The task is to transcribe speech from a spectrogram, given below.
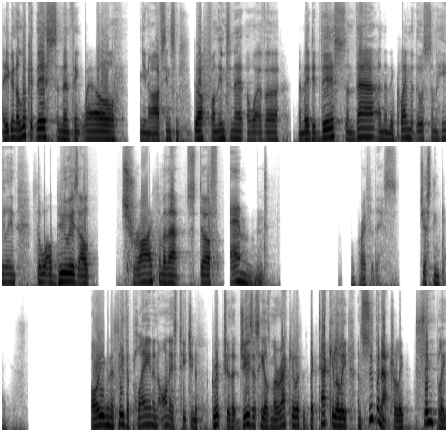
are you going to look at this and then think, well, you know, I've seen some stuff on the internet or whatever, and they did this and that, and then they claim that there was some healing. So what I'll do is I'll try some of that stuff and I'll pray for this, just in case. Or are you going to see the plain and honest teaching of Scripture that Jesus heals miraculously, spectacularly, and supernaturally simply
